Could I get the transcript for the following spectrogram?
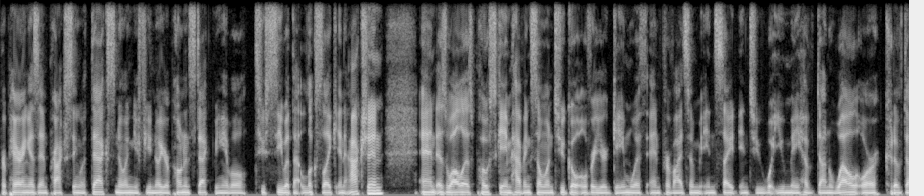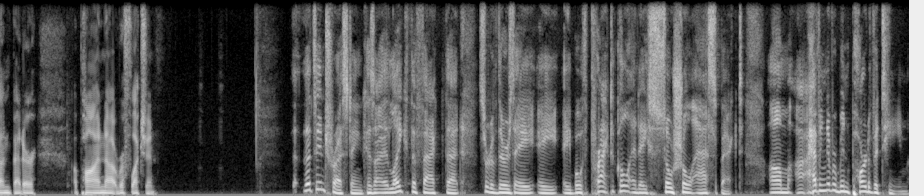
preparing as in practicing with decks, knowing if you know your opponent's deck, being able to see what that looks like in action, and as well as post game having someone to go over your game with and provide some insight into what you may have done well or could have done better upon uh, reflection that's interesting because I like the fact that sort of there's a a, a both practical and a social aspect. Um, having never been part of a team,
